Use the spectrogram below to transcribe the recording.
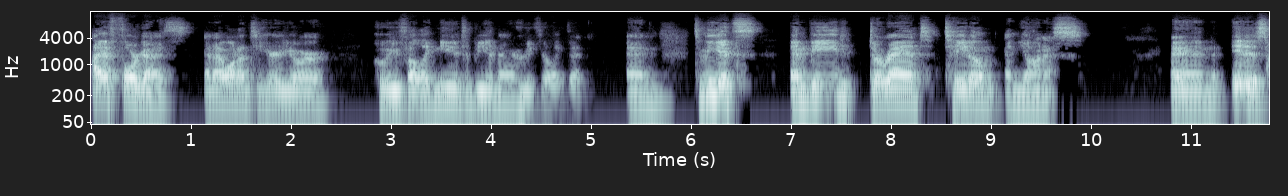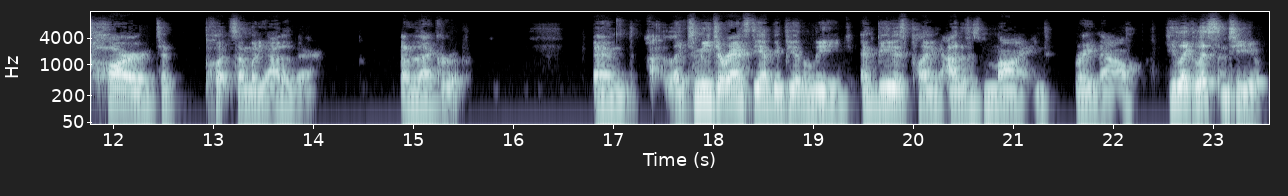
I have four guys, and I wanted to hear your who you felt like needed to be in there, who you feel like did. And to me, it's Embiid, Durant, Tatum, and Giannis. And it is hard to put somebody out of there, out of that group. And uh, like to me, Durant's the MVP of the league. and Embiid is playing out of his mind right now. He like listened to you.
